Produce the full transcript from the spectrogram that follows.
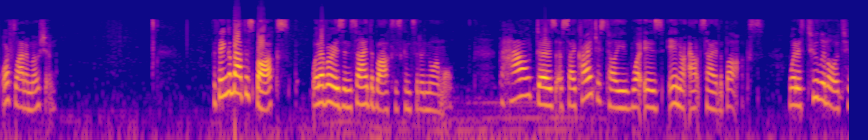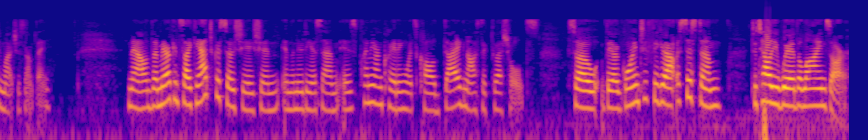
or flat emotion. The thing about this box, whatever is inside the box is considered normal. But how does a psychiatrist tell you what is in or outside of the box? What is too little or too much of something? Now, the American Psychiatric Association in the new DSM is planning on creating what's called diagnostic thresholds. So they are going to figure out a system to tell you where the lines are.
